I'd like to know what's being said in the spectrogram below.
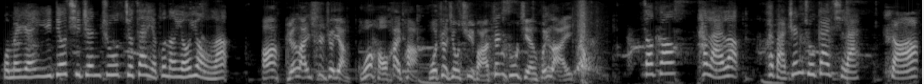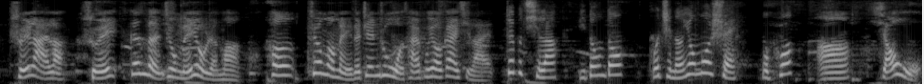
我们人鱼丢弃珍珠就再也不能游泳了。啊，原来是这样，我好害怕，我这就去把珍珠捡回来。糟糕，他来了，快把珍珠盖起来。啥？谁来了？谁？根本就没有人嘛！哼，这么美的珍珠我才不要盖起来。对不起了，李东东，我只能用墨水，我泼。啊，小五，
